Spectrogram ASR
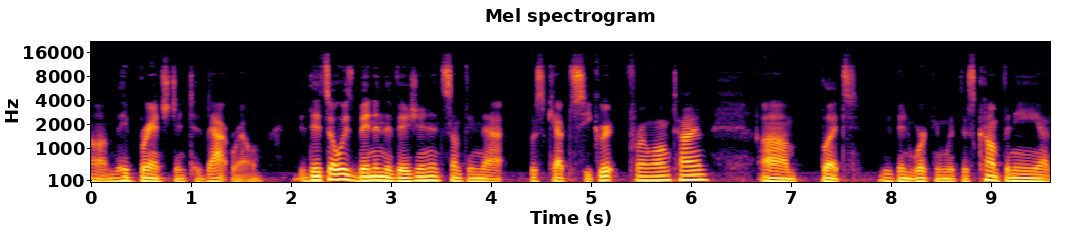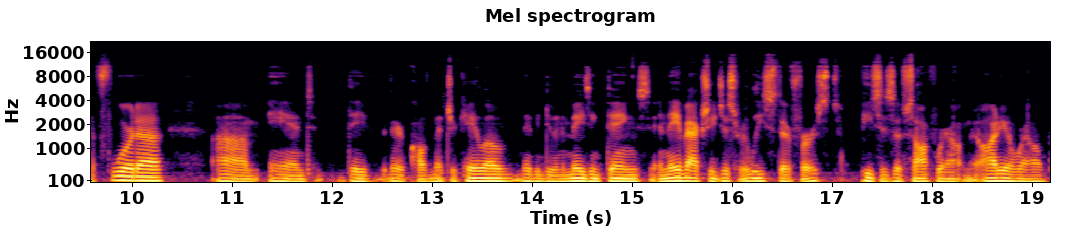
Um, they've branched into that realm. It's always been in the vision. It's something that was kept secret for a long time, um, but we've been working with this company out of Florida, um, and they've they're called Metric Halo. They've been doing amazing things, and they've actually just released their first pieces of software out in the audio realm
